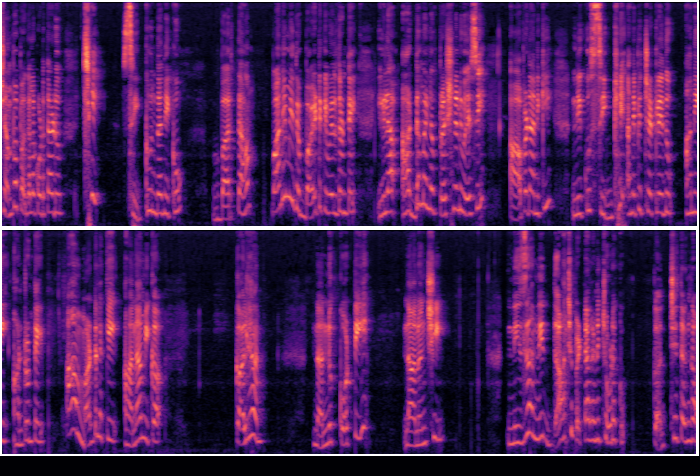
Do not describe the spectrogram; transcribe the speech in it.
చెంప పగల కొడతాడు. ఛీ! సిగ్గుందా నీకు? భర్త పని మీద బయటకు వెళ్తుంటే ఇలా అడ్డమైన ప్రశ్నలు వేసి ఆపడానికి నీకు సిగ్గే అనిపించట్లేదు అని అంటుంటే ఆ మంటలకి అనామిక కళ్యాణ్ నన్ను కొట్టి నా నుంచి నిజాన్ని దాచిపెట్టాలని చూడకు. ఖచ్చితంగా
